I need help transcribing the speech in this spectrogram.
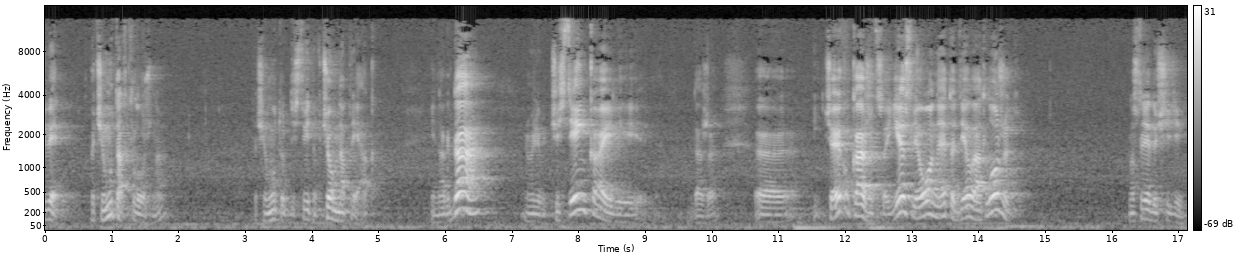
Теперь, Почему так сложно? Почему тут действительно, в чем напряг? Иногда, ну, или частенько, или даже э, человеку кажется, если он это дело отложит на следующий день,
